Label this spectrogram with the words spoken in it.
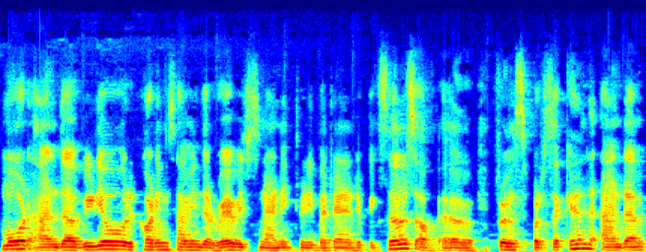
mode and the video recording is having the RAW which is 1920 by 1080 pixels of uh, frames per second and um,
